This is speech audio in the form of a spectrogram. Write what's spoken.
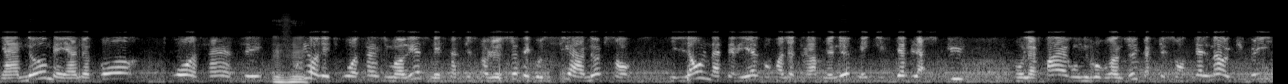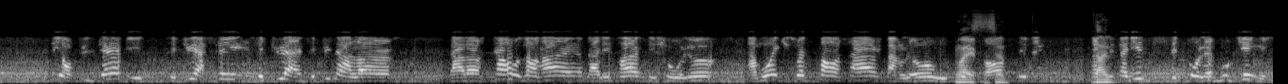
il y en a, mais il n'y en a pas 300, tu sais. Mhm. Oui, on est 300 humoristes, mais c'est parce que c'est pas juste ça, qu'aussi, il y en a qui sont, ont le matériel pour faire le 30 minutes, mais qui ne se déplacent plus pour le faire au Nouveau-Brunswick parce qu'ils sont tellement occupés, ils n'ont plus le temps, puis c'est plus assez, c'est plus, c'est plus dans leur, dans leur horaire d'aller faire ces shows-là, à moins qu'ils soient de passage par là ou peu importe. C'est pour le booking.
